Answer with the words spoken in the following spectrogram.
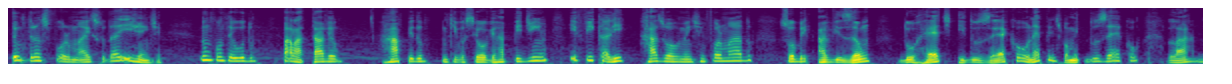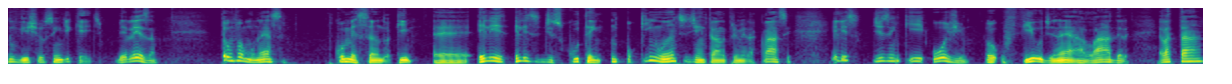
Então transformar isso daí, gente, num conteúdo palatável, rápido, em que você ouve rapidinho e fica ali razoavelmente informado sobre a visão do Hatch e do Zeco, né? Principalmente do Zeco, lá do Visual Syndicate. Beleza? Então vamos nessa. Começando aqui, é, eles, eles discutem um pouquinho antes de entrar na primeira classe. Eles dizem que hoje o, o Field, né, a ladder, ela está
